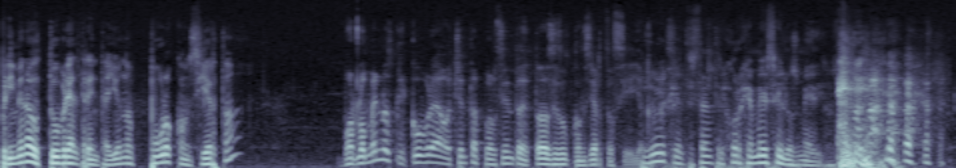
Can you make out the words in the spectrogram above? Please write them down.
1 de octubre al 31 puro concierto? Por lo menos que cubra 80% de todos esos conciertos, sí. Yo Yo creo que está entre Jorge Mesa y los medios.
